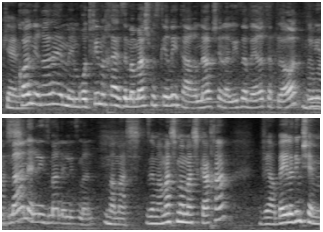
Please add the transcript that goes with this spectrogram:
כן. הכל נראה להם, הם רודפים אחרי, זה ממש מזכיר לי את הארנב של עליזה בארץ הפלאות. אין לי זמן, אין לי זמן, אין לי זמן. ממש. זה ממש ממש ככה. והרבה ילדים שהם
